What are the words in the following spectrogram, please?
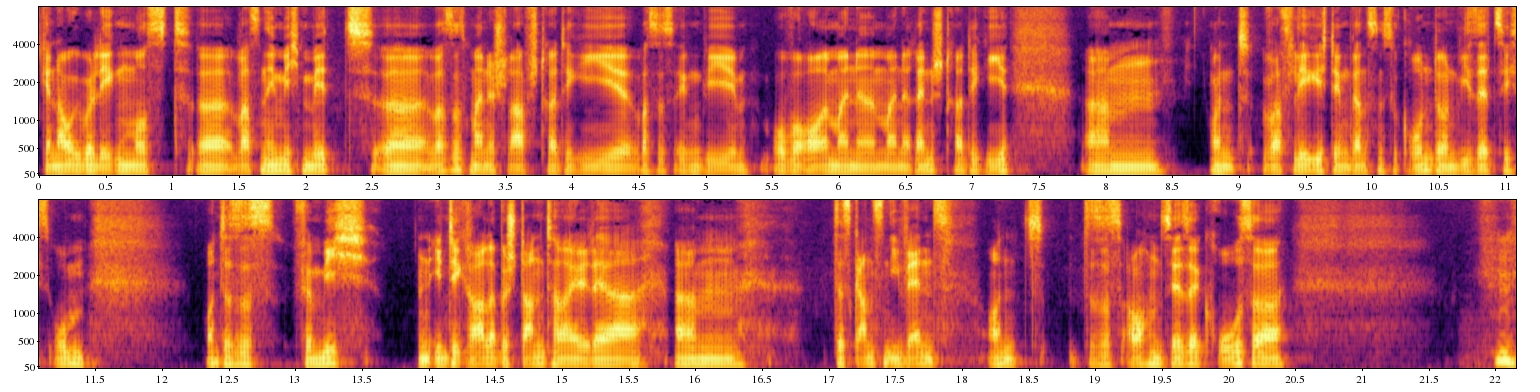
genau überlegen musst, äh, was nehme ich mit, äh, was ist meine Schlafstrategie, was ist irgendwie overall meine, meine Rennstrategie ähm, und was lege ich dem Ganzen zugrunde und wie setze ich es um. Und das ist für mich ein integraler Bestandteil der, ähm, des ganzen Events. Und das ist auch ein sehr, sehr großer, Hm,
